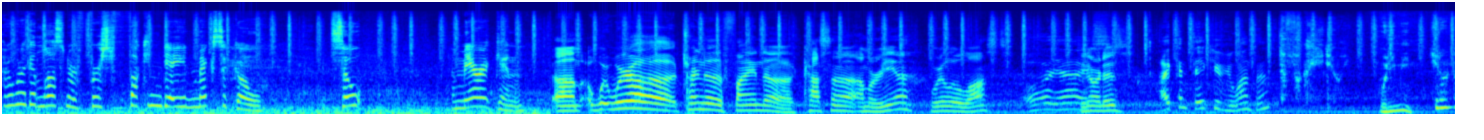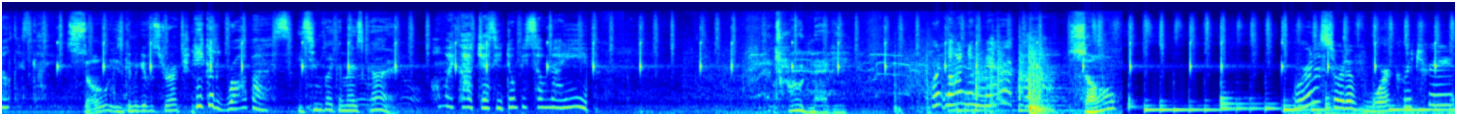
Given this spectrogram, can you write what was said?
I don't want to get lost on our first fucking day in Mexico. It's so American. Um, we're, we're uh, trying to find uh, Casa Amaria. We're a little lost. Oh, yeah. You know where it is? I can take you if you want, huh? The fuck are you doing? What do you mean? You don't know this guy. So? He's gonna give us directions. He could rob us. He seems like a nice guy. Oh my god, Jesse, don't be so naive. That's rude, Maggie. We're not in America. So? We're in a sort of work retreat.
